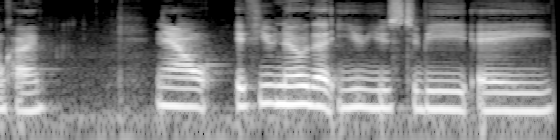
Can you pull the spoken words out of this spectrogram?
okay? Now, if you know that you used to be a,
